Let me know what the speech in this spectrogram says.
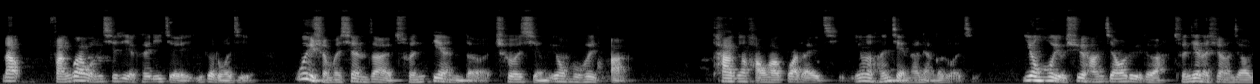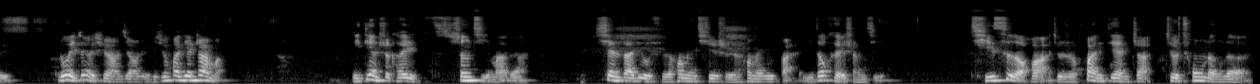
那反过来，我们其实也可以理解一个逻辑。为什么现在纯电的车型用户会把它跟豪华挂在一起？因为很简单，两个逻辑：用户有续航焦虑，对吧？纯电的续航焦虑，如果你真有续航焦虑，你去换电站嘛，你电池可以升级嘛，对吧？现在六十，后面七十，后面一百，你都可以升级。其次的话，就是换电站，就充能的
